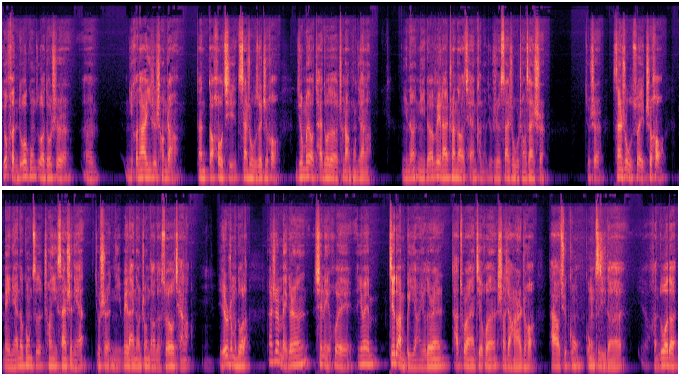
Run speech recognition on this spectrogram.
有很多工作都是，嗯，你和他一直成长，但到后期三十五岁之后，你就没有太多的成长空间了。你能你的未来赚到的钱可能就是三十五乘三十，就是三十五岁之后每年的工资乘以三十年，就是你未来能挣到的所有钱了，也就是这么多了。但是每个人心里会因为阶段不一样，有的人他突然结婚生小孩之后，他要去供供自己的很多的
